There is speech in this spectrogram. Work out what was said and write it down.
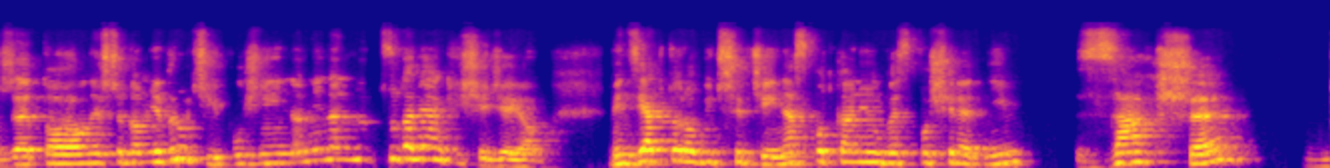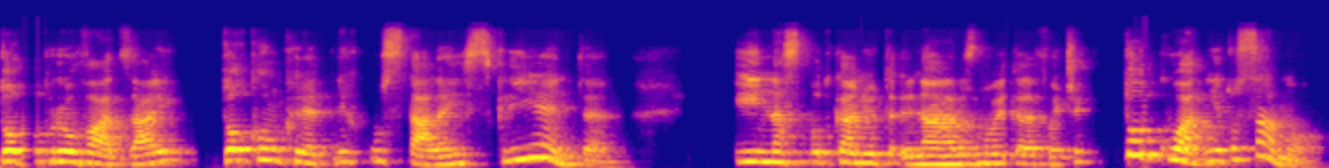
że to on jeszcze do mnie wróci. Później no, nie, no, cudawianki się dzieją. Więc jak to robić szybciej? Na spotkaniu bezpośrednim zawsze doprowadzaj do konkretnych ustaleń z klientem. I na spotkaniu, na rozmowie telefonicznej dokładnie to samo.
